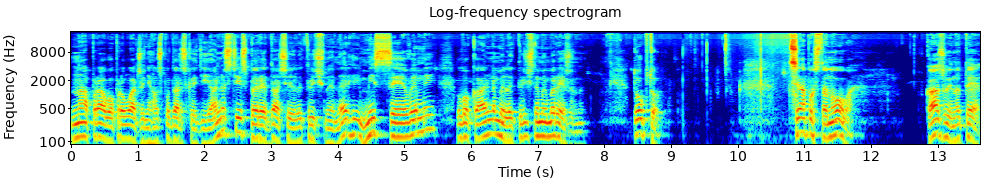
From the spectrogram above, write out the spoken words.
на право провадження господарської діяльності з передачі електричної енергії місцевими локальними електричними мережами. Тобто ця постанова вказує на те,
